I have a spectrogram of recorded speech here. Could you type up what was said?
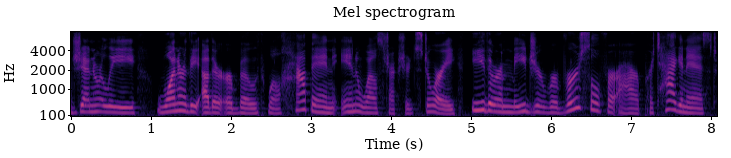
generally one or the other or both will happen in a well structured story either a major reversal for our protagonist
